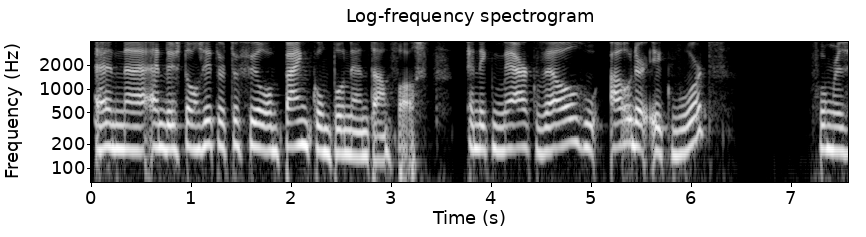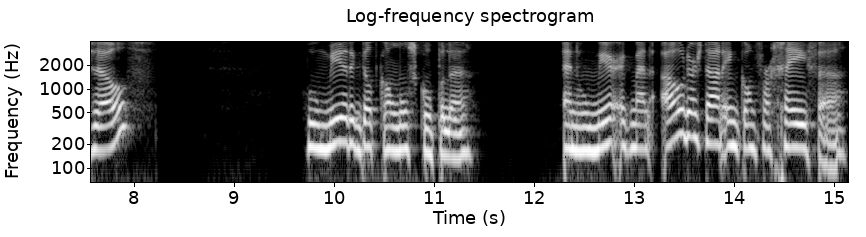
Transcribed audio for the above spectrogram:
En, eh, en dus dan zit er te veel een pijncomponent aan vast. En ik merk wel hoe ouder ik word voor mezelf, hoe meer ik dat kan loskoppelen. En hoe meer ik mijn ouders daarin kan vergeven.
